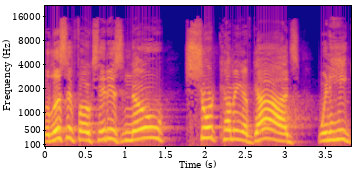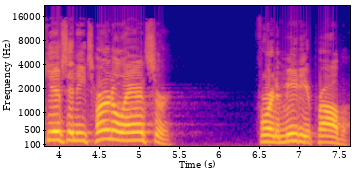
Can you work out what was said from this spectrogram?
But listen, folks, it is no shortcoming of God's when He gives an eternal answer for an immediate problem.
